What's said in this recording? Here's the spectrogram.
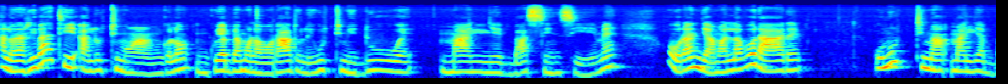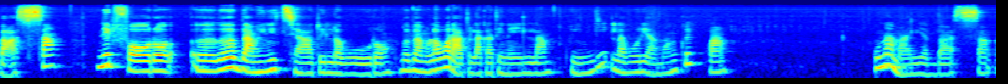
Allora, arrivati all'ultimo angolo in cui abbiamo lavorato le ultime due maglie basse insieme, ora andiamo a lavorare un'ultima maglia bassa nel foro eh, dove abbiamo iniziato il lavoro, dove abbiamo lavorato la catenella. Quindi lavoriamo anche qua una maglia bassa.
